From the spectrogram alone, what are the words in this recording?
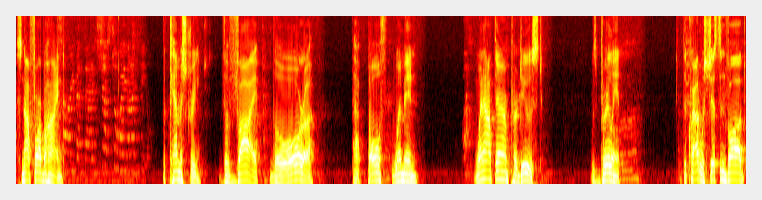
is not far behind. The chemistry, the vibe, the aura that both women went out there and produced was brilliant. The crowd was just involved,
